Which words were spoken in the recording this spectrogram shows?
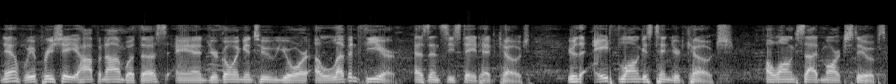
Yeah, we appreciate you hopping on with us, and you're going into your 11th year as NC State head coach. You're the eighth longest tenured coach alongside Mark Stoops.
